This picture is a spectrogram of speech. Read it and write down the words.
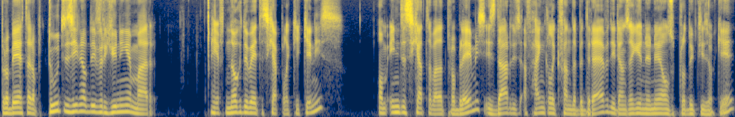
probeert daarop toe te zien op die vergunningen, maar heeft nog de wetenschappelijke kennis om in te schatten wat het probleem is, is daar dus afhankelijk van de bedrijven die dan zeggen, nee, nee, ons product is oké.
